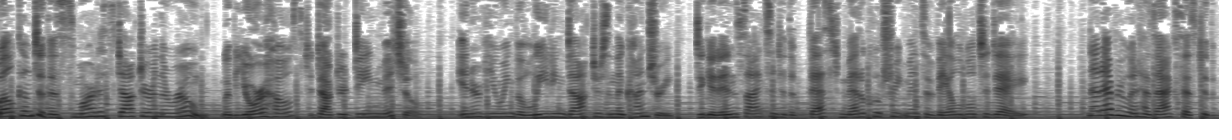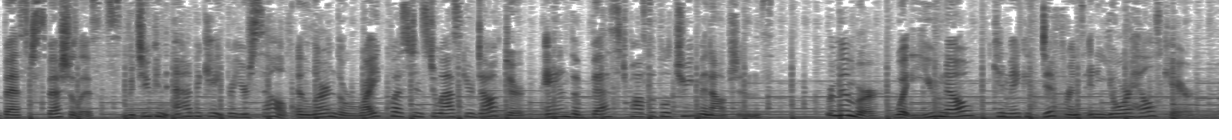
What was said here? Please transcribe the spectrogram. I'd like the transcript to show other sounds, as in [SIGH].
Welcome to the smartest doctor in the room with your host, Dr. Dean Mitchell, interviewing the leading doctors in the country to get insights into the best medical treatments available today. Not everyone has access to the best specialists, but you can advocate for yourself and learn the right questions to ask your doctor and the best possible treatment options. Remember, what you know can make a difference in your healthcare.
